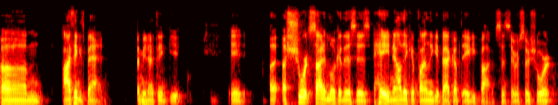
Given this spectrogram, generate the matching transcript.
Um, I think it's bad. I mean, I think it, it a, a short-sighted look at this is, hey, now they can finally get back up to 85 since they were so short.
